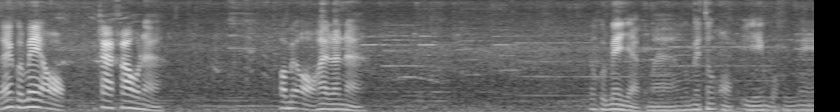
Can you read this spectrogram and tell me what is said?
แล้วให้คุณแม่ออก ค่าเข้าน่ะพ่อไม่ออกให้แล้วน่ะแล้วคุณแม่อยากมาคุณแม่ต้องออกเองบอกคุณแม่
